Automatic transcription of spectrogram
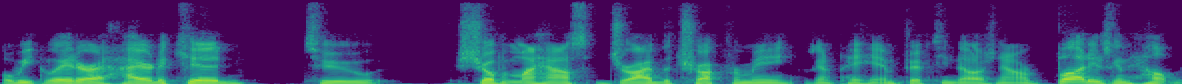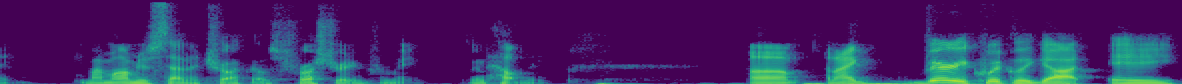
a week later, I hired a kid to show up at my house, drive the truck for me. I was going to pay him $15 an hour, but he was going to help me. My mom just sat in the truck. That was frustrating for me. He was going to help me. Um, and I very quickly got a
